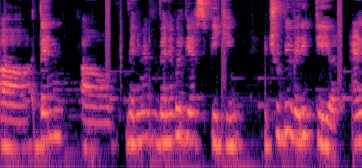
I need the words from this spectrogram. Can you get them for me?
Uh, then uh, whenever whenever we are speaking, it should be very clear. And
